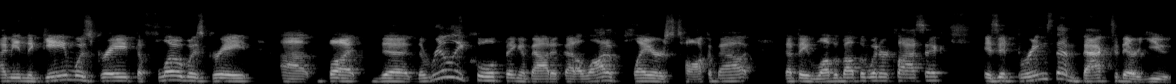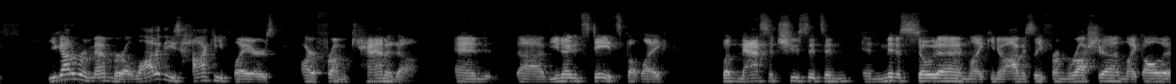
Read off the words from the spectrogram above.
I mean, the game was great, the flow was great, uh, but the the really cool thing about it that a lot of players talk about that they love about the Winter Classic is it brings them back to their youth. You got to remember, a lot of these hockey players are from Canada and uh, the United States, but like, but Massachusetts and, and Minnesota and like, you know, obviously from Russia and like all the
